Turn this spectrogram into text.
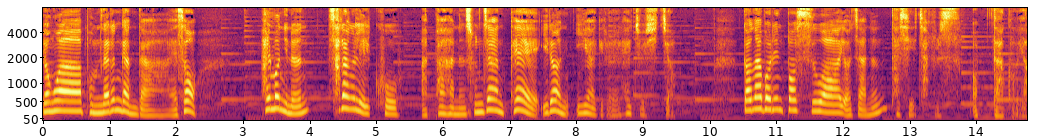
영화 봄날은 간다에서 할머니는 사랑을 잃고 아파하는 손자한테 이런 이야기를 해주시죠. 떠나버린 버스와 여자는 다시 잡을 수 없다고요.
